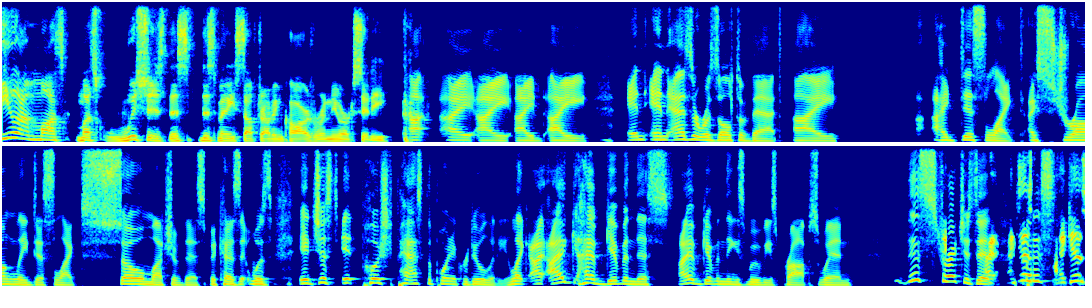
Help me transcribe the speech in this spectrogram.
Elon Musk Musk wishes this this many self driving cars were in New York City. I, I, I, I, and and as a result of that, I, I disliked, I strongly disliked so much of this because it was, it just, it pushed past the point of credulity. Like I, I have given this, I have given these movies props when this stretches it, I, I guess but it's I guess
